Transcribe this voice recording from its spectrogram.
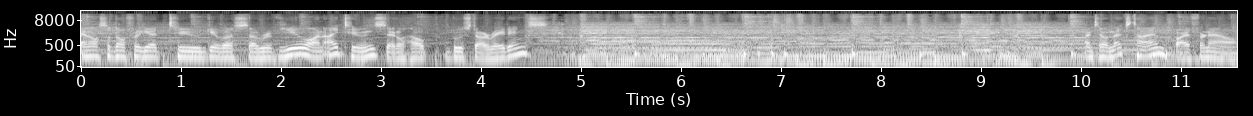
And also, don't forget to give us a review on iTunes, it'll help boost our ratings. Until next time, bye for now.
